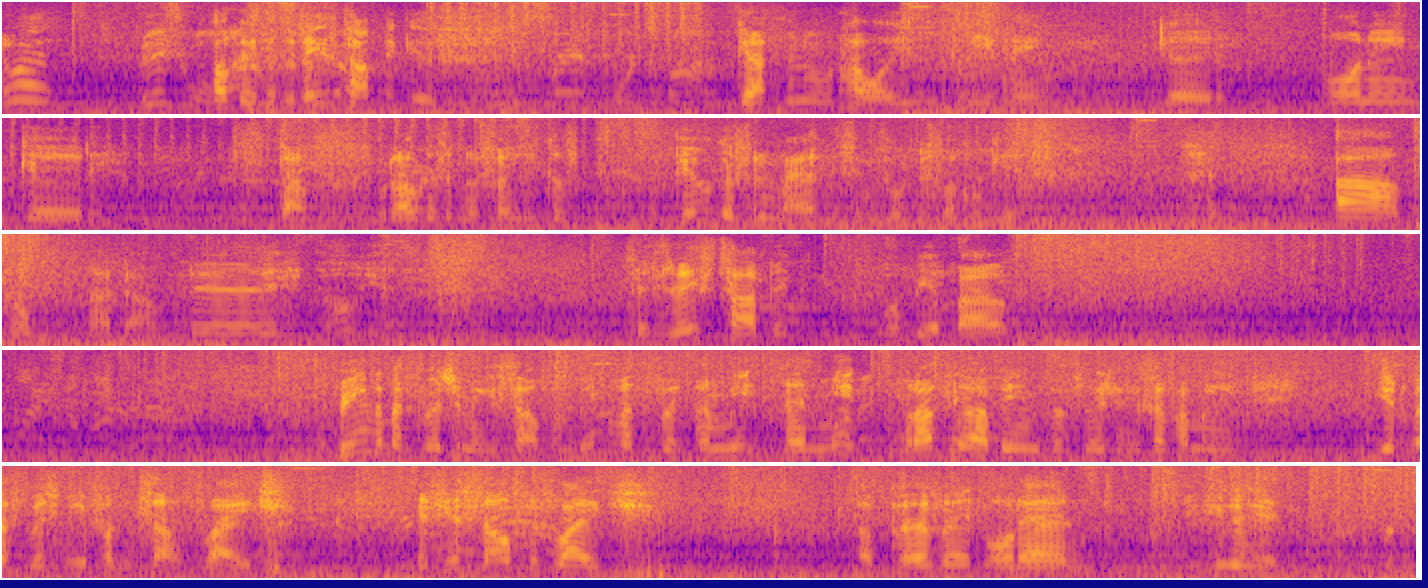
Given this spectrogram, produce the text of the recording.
Do I? Okay, so today's topic is good afternoon, how are you? Good evening, good morning, good stuff. Without listening to you, because people get offended by everything, so what the fuck, who cares? um, nope, not down there. Oh, yeah. So today's topic will be about being the best version of yourself. And being the best and me and me when I say about being the best version of yourself, I mean you're the best version of your fucking self. Like if yourself is like a perfect, well then you're gonna get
